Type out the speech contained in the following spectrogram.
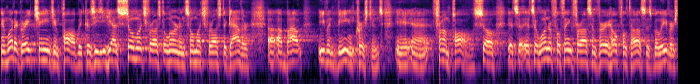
And what a great change in Paul because he, he has so much for us to learn and so much for us to gather uh, about even being Christians uh, from Paul. So it's a, it's a wonderful thing for us and very helpful to us as believers.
